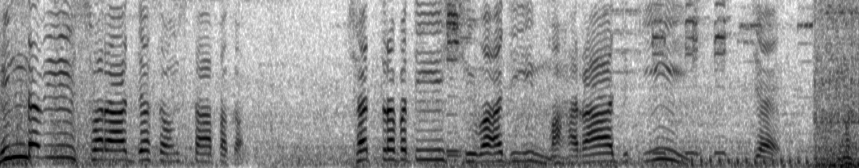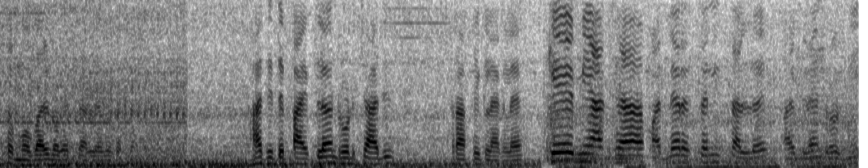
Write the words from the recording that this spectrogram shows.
हिंदवी स्वराज्य संस्थापक. छत्रपती शिवाजी महाराज की जय. मस्त मोबाईल बघत चाललंय बघा आज इथे पाईपलाईन रोडच्या आधीच ट्रॅफिक लागलाय. के मी आज ह्या मधल्या रस्त्यानेच चाललोय पाईपलाईन रोडनी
